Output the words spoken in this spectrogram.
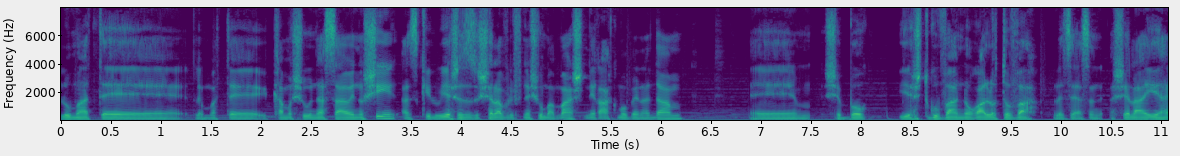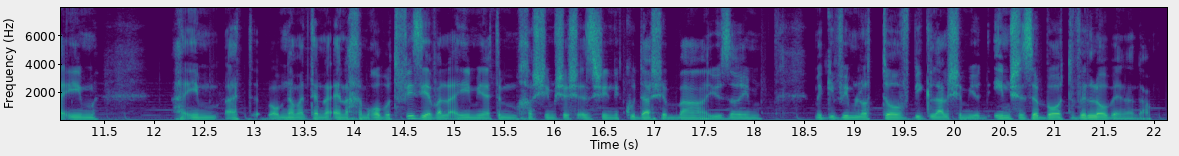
לעומת, אה, לעומת אה, כמה שהוא נעשה אנושי אז כאילו יש איזה שלב לפני שהוא ממש נראה כמו בן אדם אה, שבו יש תגובה נורא לא טובה לזה אז השאלה היא האם. האם את, אמנם אתם, אין לכם רובוט פיזי, אבל האם אתם חשים שיש איזושהי נקודה שבה יוזרים מגיבים לא טוב בגלל שהם יודעים שזה בוט ולא בן אדם?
